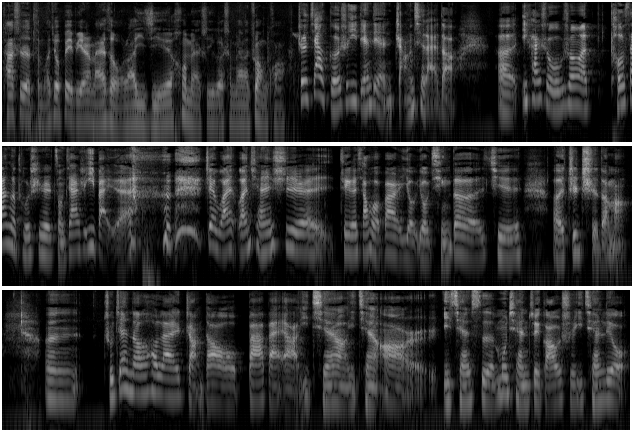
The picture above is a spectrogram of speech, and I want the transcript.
他是怎么就被别人买走了，以及后面是一个什么样的状况？这个价格是一点点涨起来的。呃，一开始我不说嘛，头三个图是总价是一百元，这完完全是这个小伙伴有友情的去呃支持的嘛，嗯。逐渐的，后来涨到八百啊，一千啊，一千二，一千四，目前最高是一千六，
